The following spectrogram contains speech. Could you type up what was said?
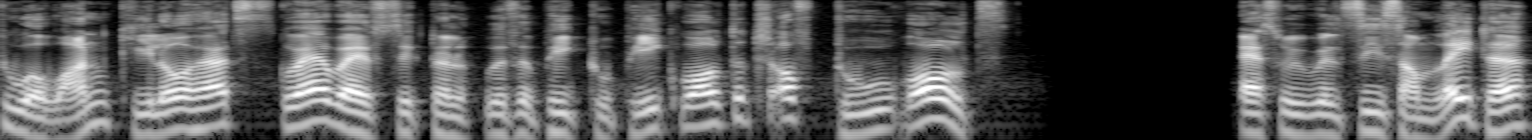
to a 1kHz square wave signal with a peak-to-peak -peak voltage of 2V. As we will see some later,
